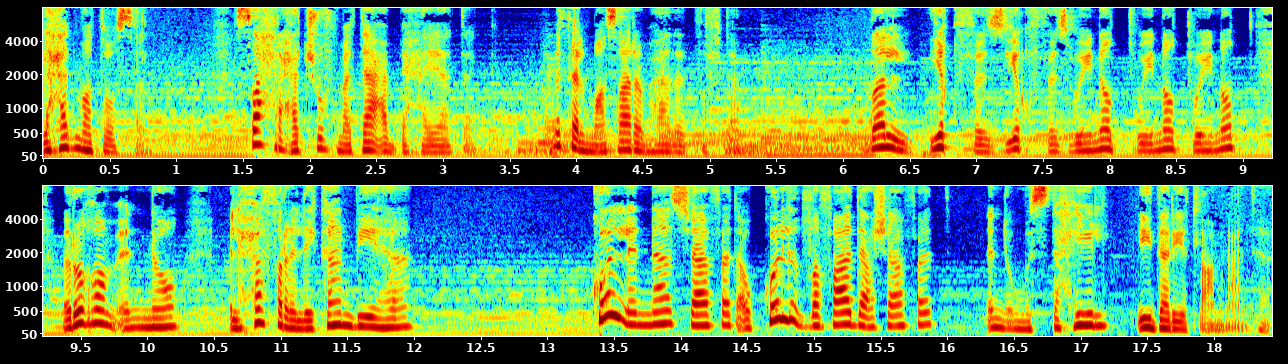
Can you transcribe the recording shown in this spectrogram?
لحد ما توصل. صح رح تشوف متاعب بحياتك مثل ما صار بهذا الضفدع. ضل يقفز يقفز وينط وينط وينط رغم إنه الحفرة اللي كان بيها كل الناس شافت أو كل الضفادع شافت إنه مستحيل يقدر يطلع من عندها.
